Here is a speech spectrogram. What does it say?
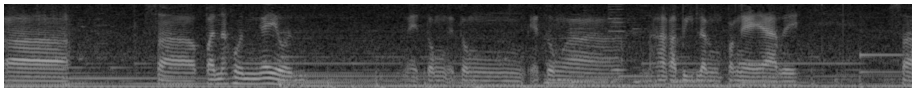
Uh, sa panahon ngayon na itong itong itong uh, nakakabiglang pangyayari sa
